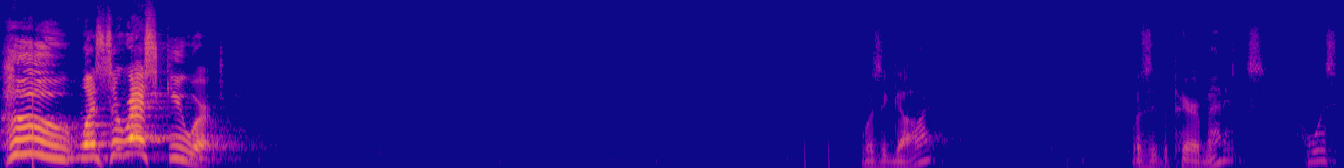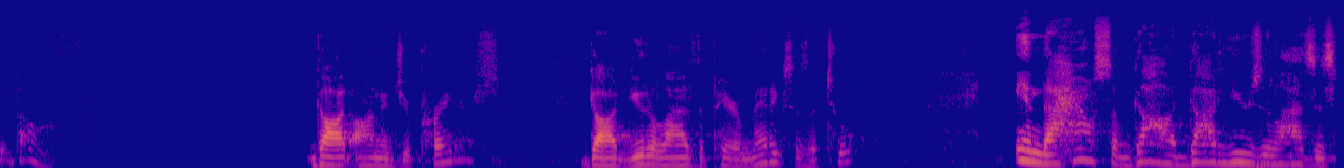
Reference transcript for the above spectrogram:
Who was the rescuer? Was it God? Was it the paramedics? Or was it both? God honored your prayers. God utilized the paramedics as a tool. In the house of God, God utilizes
